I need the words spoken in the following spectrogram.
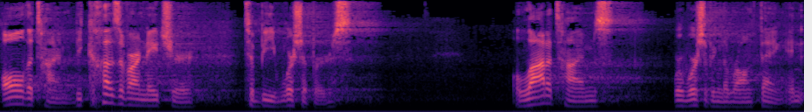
all the time because of our nature to be worshipers. A lot of times, we're worshiping the wrong thing. And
